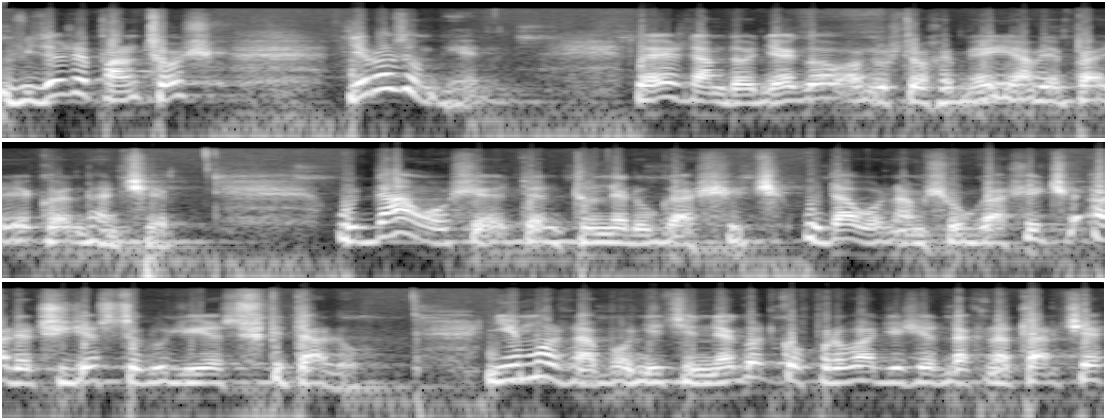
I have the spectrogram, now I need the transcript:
widzę, że pan coś nie rozumie. Dojeżdżam do niego, on już trochę mniej, ja mówię, panie komendancie, Udało się ten tunel ugasić, udało nam się ugasić, ale 30 ludzi jest w szpitalu. Nie można było nic innego, tylko wprowadzić jednak natarcie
